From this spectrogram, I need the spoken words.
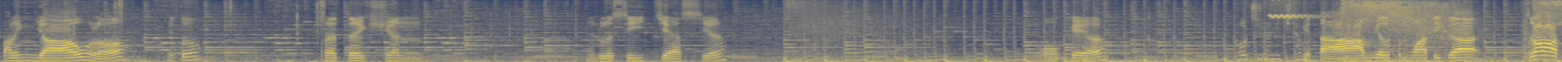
Paling jauh loh itu protection ini dulu si Jazz ya. Oke ya. Kita ambil semua tiga slot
